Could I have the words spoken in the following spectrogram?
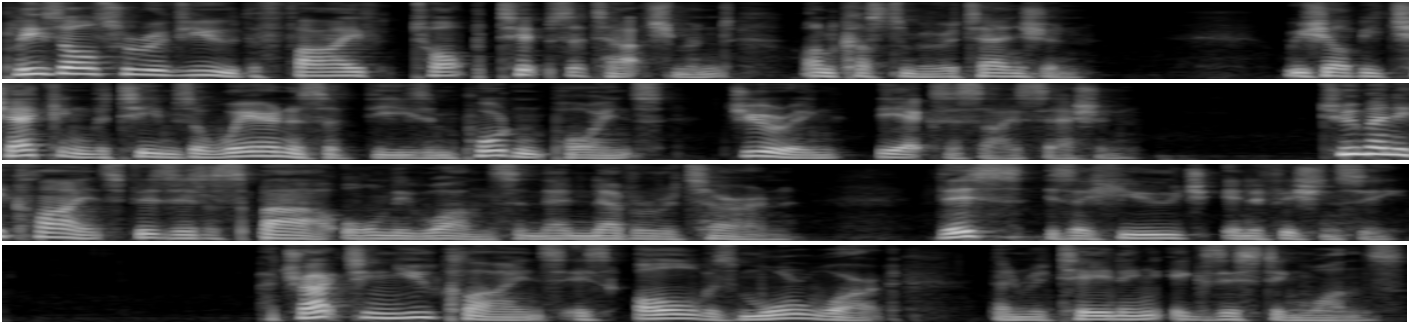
Please also review the five top tips attachment on customer retention. We shall be checking the team's awareness of these important points during the exercise session. Too many clients visit a spa only once and then never return. This is a huge inefficiency. Attracting new clients is always more work than retaining existing ones.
